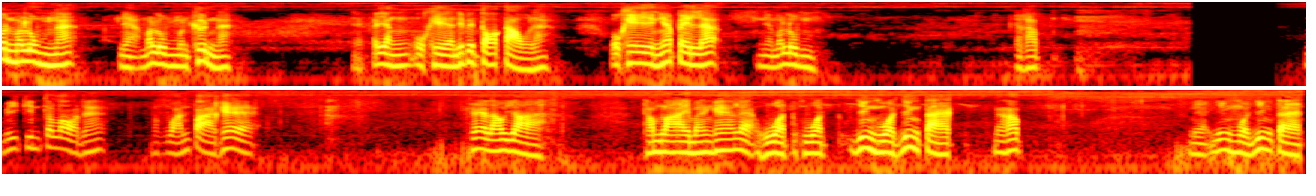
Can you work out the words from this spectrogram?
ต้นมะลุมนะเนี่ยมะลุมมันขึ้นนะเนี่ยก็ยังโอเค อันนี้เป็นตอเก่านะโอเค อย่างเงี้ยเป็นแล้ว เนี่ยมะลุมนะครับ มีกินตลอดนะฮะผักหวานป่าแค่ แค่เราอย่าทำลายมันแค่นั้นแหละหวดหวด ยิ่งหวดยิ่งแตกนะครับ เนี่ยยิ่งหวดยิ่งแตก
